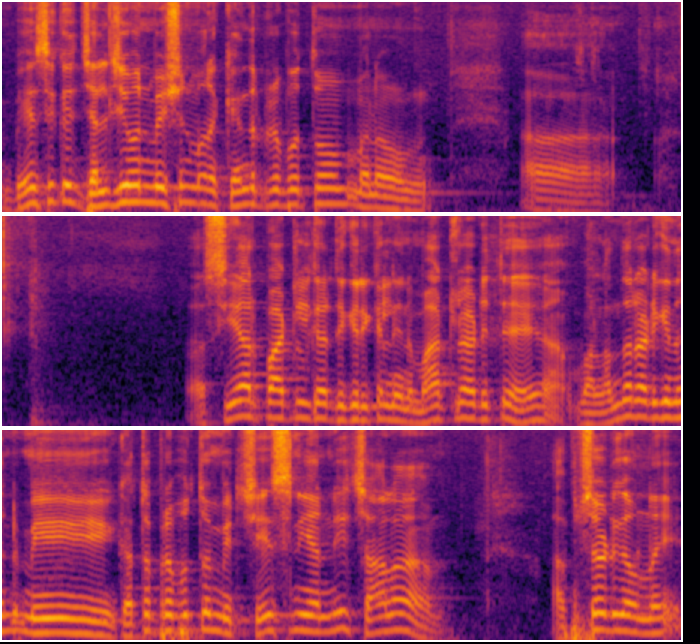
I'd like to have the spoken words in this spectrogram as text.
బేసిక్గా జల్ జీవన్ మిషన్ మన కేంద్ర ప్రభుత్వం మనం సిఆర్ పాటిల్ గారి దగ్గరికి వెళ్ళి నేను మాట్లాడితే వాళ్ళందరూ అడిగిందంటే మీ గత ప్రభుత్వం మీరు చేసినవన్నీ చాలా అబ్సర్డ్గా ఉన్నాయి.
